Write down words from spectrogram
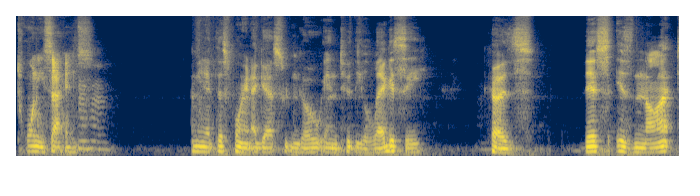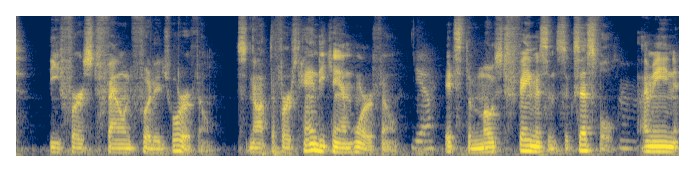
twenty seconds. Mhm. I mean, at this point, I guess we can go into the legacy because this is not the first found footage horror film. It's not the first handycam horror film. Yeah. It's the most famous and successful. Mhm. I mean,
